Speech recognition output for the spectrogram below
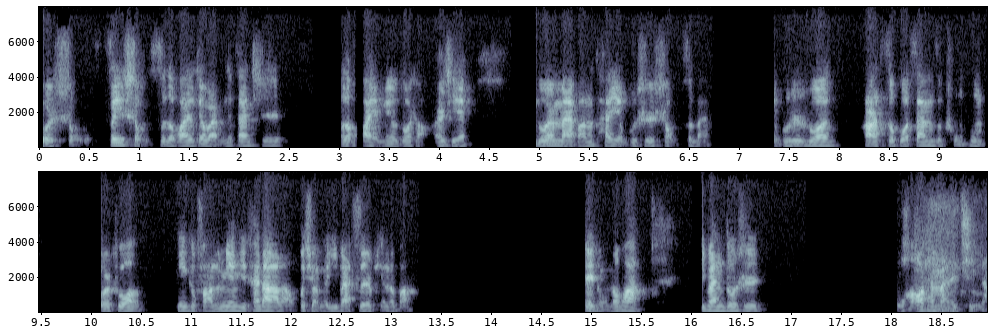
或首非首次的话要交百分之三，其实的话也没有多少。而且很多人买房子他也不是首次买，也不是说。二次或三次重复，或者说那个房子面积太大了，我选个一百四十平的房，这种的话一般都是土豪才买得起的。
